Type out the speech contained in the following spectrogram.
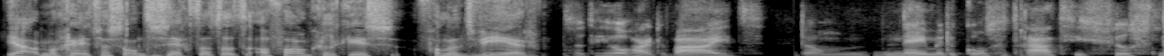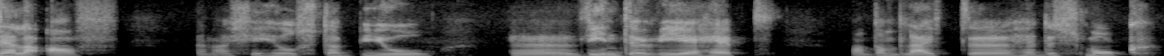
Ja, Margreet van Santen zegt dat het afhankelijk is van het weer. Als het heel hard waait, dan nemen de concentraties veel sneller af. En als je heel stabiel uh, winterweer hebt, want dan blijft uh, de smok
